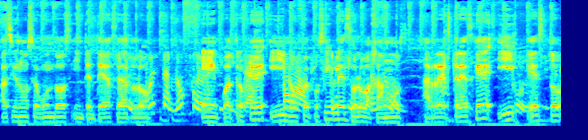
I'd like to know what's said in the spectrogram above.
Hace unos segundos intenté hacerlo en 4G y no fue posible, solo bajamos a red 3G y esto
